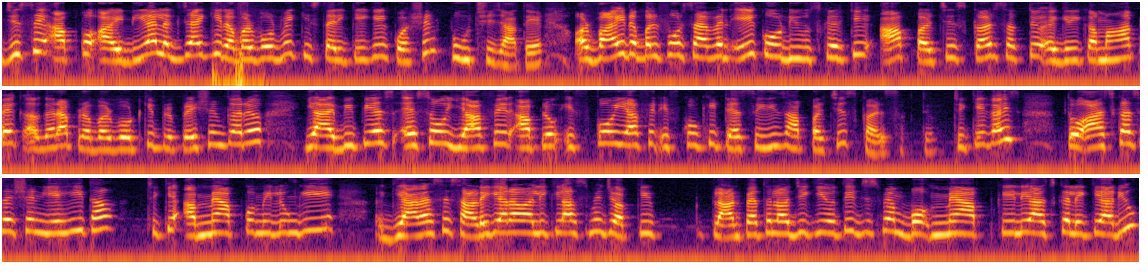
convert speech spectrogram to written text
जिससे आपको आइडिया लग जाए कि रबर बोर्ड में किस तरीके के क्वेश्चन पूछे जाते हैं। और Y double four seven A code use करके आप परचेस कर सकते हो एग्री का महापैक। अगर आप रबर बोर्ड की प्रिपरेशन कर रहे हो, या आईबीपीएस एसओ या फिर आप लोग इफको या फिर इफको की टेस्ट सीरीज़ आप परचेस कर सकते हो। ठीक है गाइज़ तो आज का सेशन यही था। ठीक है, अब मैं आपको मिलूँगी 11 से साढ़े ग्यारह वाली क्लास में, जो आपकी प्लांट पैथोलॉजी की होती है, जिसमें मैं आपके लिए आज का लेके आ रही हूँ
